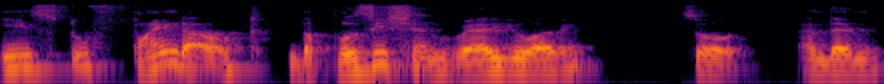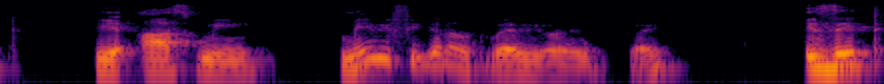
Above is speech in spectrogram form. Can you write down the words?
is to find out the position where you are in. So, and then he asked me, maybe figure out where you are in, right? Is it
